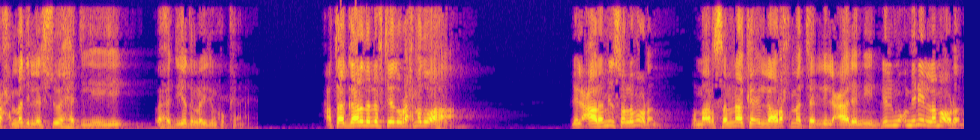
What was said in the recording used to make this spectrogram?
raxmad la soo hadiyeeyey oo hadiyad laydinku keenay xataa gaalada lafteedu raxmad u ahaa. Lilcaalamiin soo lama odhan. Wamaa arsalnaaka ilaa raxmatan lilcaalamiin. Lilmu'miniin lama odhan.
